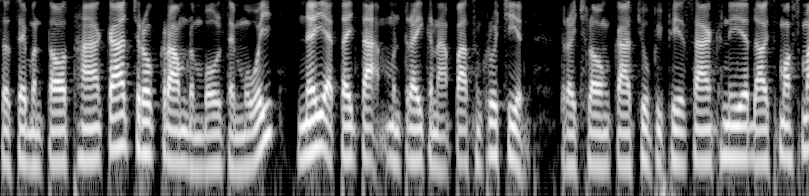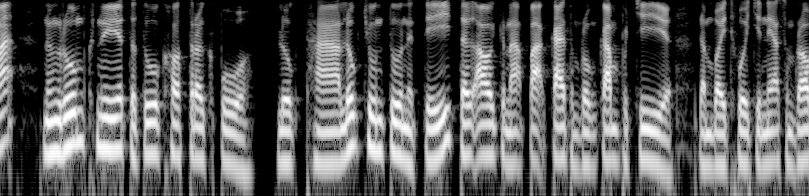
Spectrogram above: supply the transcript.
សរសេរបន្តថាការជ្រកក្រោមដំបូលតែមួយនៃអតីតមន្ត្រីគណៈបកសង្គ្រោះជាតិត្រូវឆ្លងការជួបពិភាក្សាគ្នាដោយស្មោះស្ម័គ្រនិងរួមគ្នាទទួលខុសត្រូវខ្ពស់ លោកថាលោកជូនតួនាទីទៅឲ្យគណៈបកកែតម្រង់កម្ពុជាដើម្បីធ្វើជាអ្នកសម្រប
